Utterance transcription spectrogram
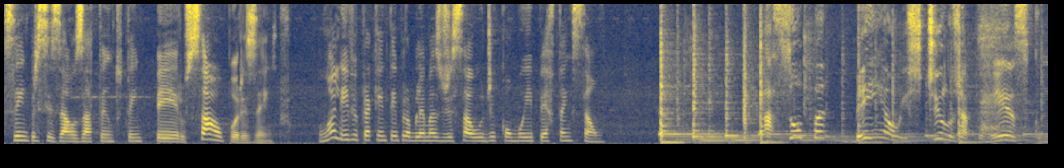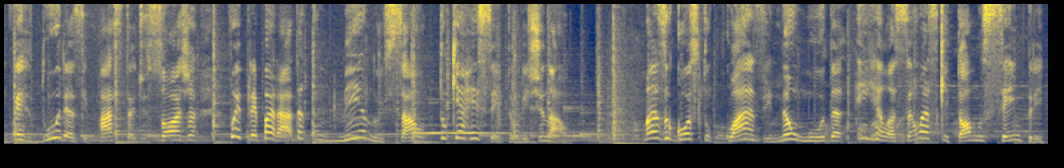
sem precisar usar tanto tempero, sal, por exemplo. Um alívio para quem tem problemas de saúde como hipertensão. A sopa, bem ao estilo japonês, com verduras e pasta de soja, foi preparada com menos sal do que a receita original. Mas o gosto quase não muda em relação às que tomo sempre,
